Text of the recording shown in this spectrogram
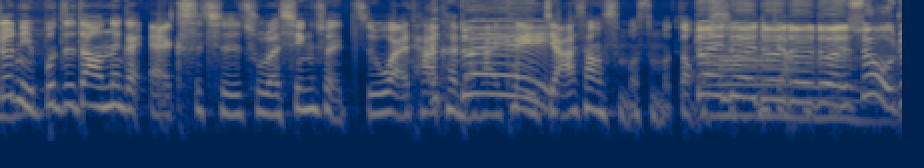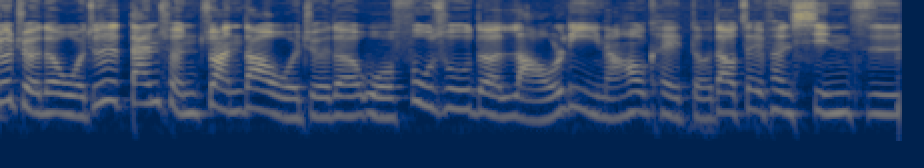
就你不知道那个 X 其实除了薪水之外，它可能还可以加上什么什么东西。对对对对对，所以我就觉得我就是单纯赚到我觉得我付出的劳力，然后可以得到这份薪资，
